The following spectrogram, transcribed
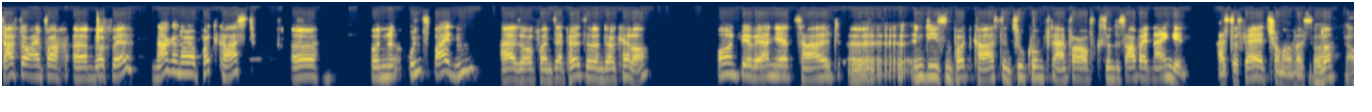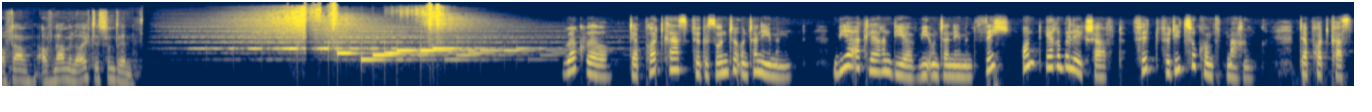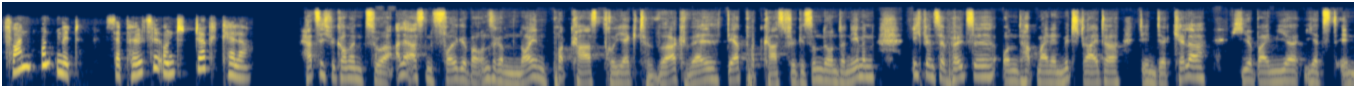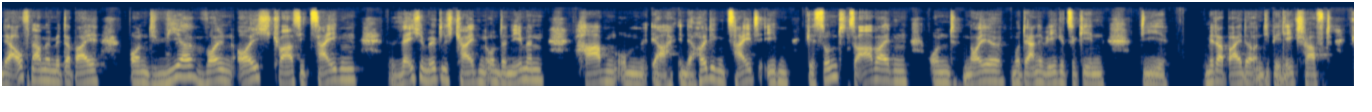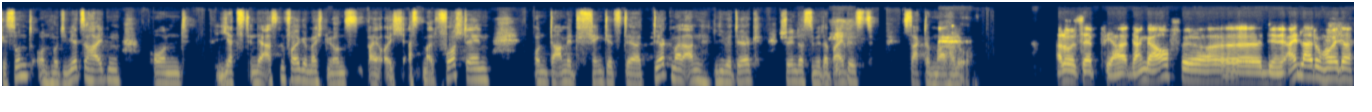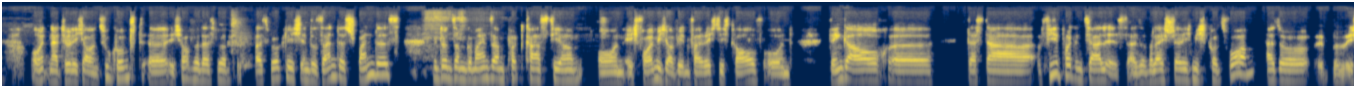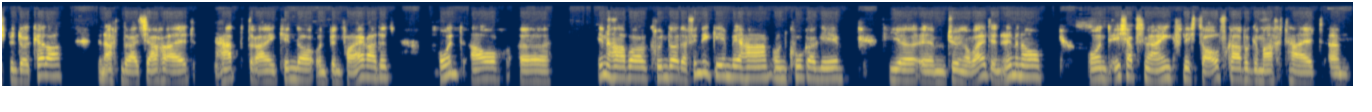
sag doch einfach äh, Workwell, nagelneuer Podcast äh, von uns beiden, also von Sepp Hölzel und Dirk Keller. Und wir werden jetzt halt äh, in diesem Podcast in Zukunft einfach auf gesundes Arbeiten eingehen. Also das wäre jetzt schon mal was, ja, oder? Aufnahme, Aufnahme läuft, ist schon drin. Workwell, der Podcast für gesunde Unternehmen. Wir erklären dir, wie Unternehmen sich und ihre Belegschaft fit für die Zukunft machen. Der Podcast von und mit Sepp Hölzel und Dirk Keller. Herzlich willkommen zur allerersten Folge bei unserem neuen Podcast-Projekt Workwell, der Podcast für gesunde Unternehmen. Ich bin Sepp Hölzel und habe meinen Mitstreiter, den Dirk Keller, hier bei mir jetzt in der Aufnahme mit dabei. Und wir wollen euch quasi zeigen, welche Möglichkeiten Unternehmen haben, um ja in der heutigen Zeit eben gesund zu arbeiten und neue moderne Wege zu gehen, die Mitarbeiter und die Belegschaft gesund und motiviert zu halten. Und jetzt in der ersten Folge möchten wir uns bei euch erstmal vorstellen. Und damit fängt jetzt der Dirk mal an. Lieber Dirk, schön, dass du mit dabei bist. Sag doch mal Hallo. Hallo Sepp, ja, danke auch für äh, die Einladung heute und natürlich auch in Zukunft. Äh, ich hoffe, das wird was wirklich Interessantes, Spannendes mit unserem gemeinsamen Podcast hier und ich freue mich auf jeden Fall richtig drauf und denke auch, äh, dass da viel Potenzial ist. Also vielleicht stelle ich mich kurz vor. Also ich bin Dirk Keller, bin 38 Jahre alt, habe drei Kinder und bin verheiratet und auch äh, Inhaber, Gründer der Findig GmbH und Co. KG hier im Thüringer Wald in Ilmenau. Und ich habe es mir eigentlich zur Aufgabe gemacht, halt ähm,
